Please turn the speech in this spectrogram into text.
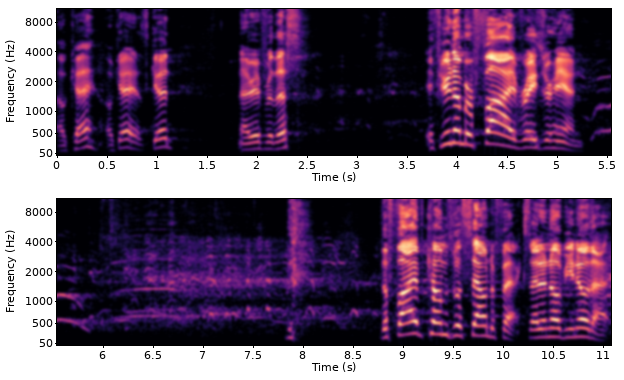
Okay, okay, that's good. Now, ready for this? If you're number five, raise your hand. the five comes with sound effects. I don't know if you know that.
